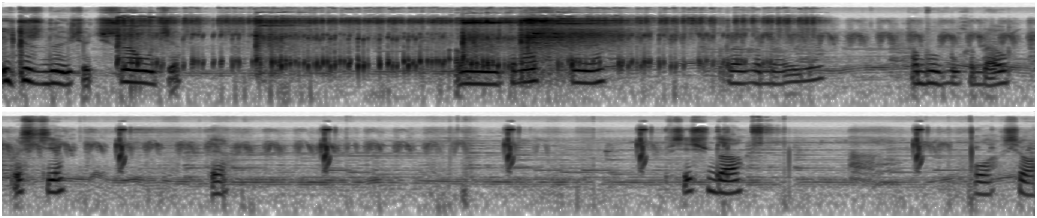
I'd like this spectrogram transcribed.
X10, ще лучше. А мені трошки прогадав я. Або вигадав. Почти. Е. Все сюда. О, все.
